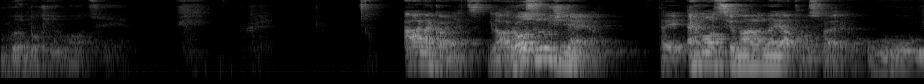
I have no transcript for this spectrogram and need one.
głębokiej emocji. A na koniec, dla rozluźnienia tej emocjonalnej atmosfery, uuu,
